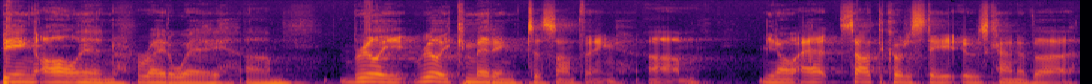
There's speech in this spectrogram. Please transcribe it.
being all in right away, um, really, really committing to something. Um, you know, at South Dakota State, it was kind of a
